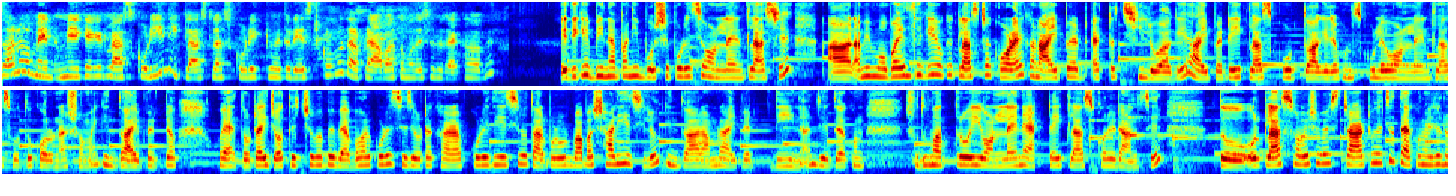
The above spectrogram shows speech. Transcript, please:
চলো মেয়েকে ক্লাস করিয়ে নি ক্লাস ক্লাস করে একটু হয়তো রেস্ট করব, তারপরে আবার তোমাদের সাথে দেখা হবে। এদিকে বিনা পানি বসে পড়েছে অনলাইন ক্লাসে আর আমি মোবাইল থেকেই ওকে ক্লাসটা করাই, কারণ আইপ্যাড একটা ছিল আগে। আইপ্যাডেই ক্লাস করতো আগে, যখন স্কুলেও অনলাইন ক্লাস হতো করোনার সময়। কিন্তু আইপ্যাডটা ও এতটাই যথেচ্ছভাবে ব্যবহার করেছে যে, ওটা খারাপ করে দিয়েছিল। তারপর ওর বাবা সারিয়েছিল, কিন্তু আর আমরা আইপ্যাড দিই না। যেহেতু এখন শুধুমাত্র ওই অনলাইনে একটাই ক্লাস করে ডান্সের তো ওর ক্লাস সবে সবে স্টার্ট হয়েছে, তো এখন ওই জন্য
